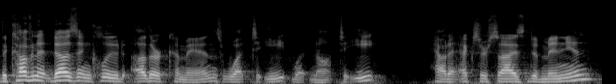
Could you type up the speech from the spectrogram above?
The covenant does include other commands what to eat, what not to eat, how to exercise dominion,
